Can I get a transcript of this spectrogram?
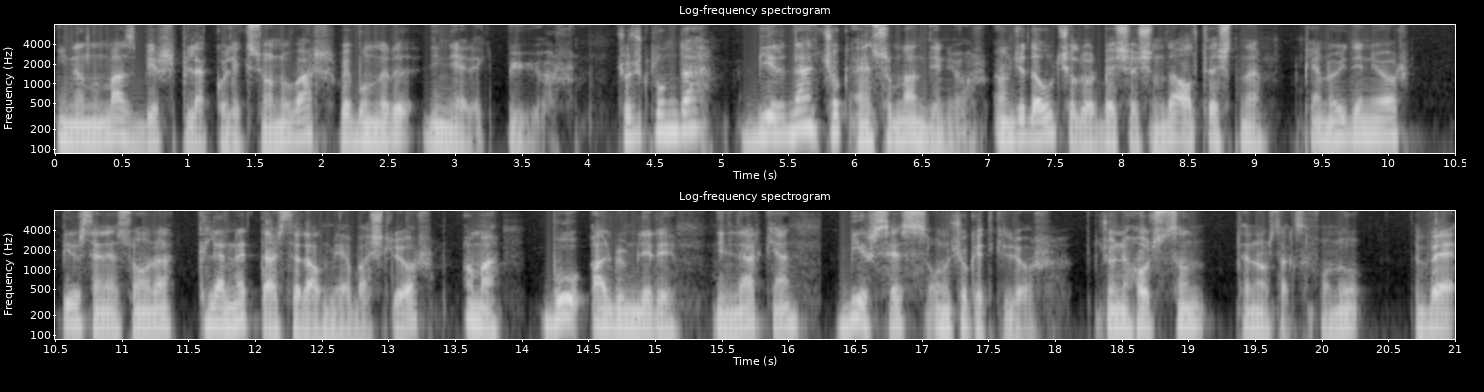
inanılmaz bir plak koleksiyonu var ve bunları dinleyerek büyüyor. Çocukluğunda birden çok enstrüman deniyor. Önce davul çalıyor 5 yaşında, 6 yaşında piyanoyu deniyor. Bir sene sonra klarnet dersleri almaya başlıyor. Ama bu albümleri dinlerken bir ses onu çok etkiliyor. Johnny Hodgson tenor saksafonu ve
